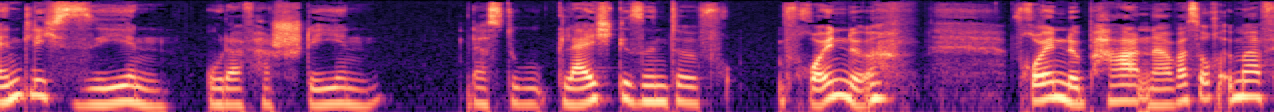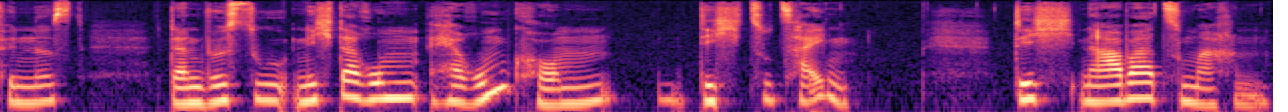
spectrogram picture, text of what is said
endlich sehen oder verstehen, dass du gleichgesinnte Freunde, Freunde, Partner, was auch immer findest, dann wirst du nicht darum herumkommen, dich zu zeigen, dich nahbar zu machen,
